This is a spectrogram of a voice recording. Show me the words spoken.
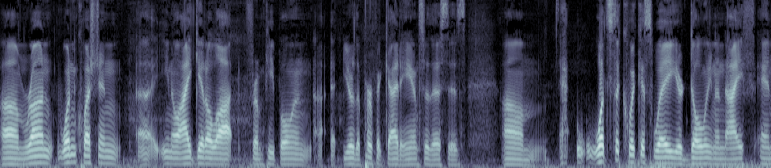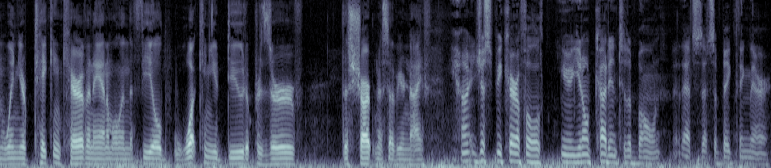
Um, Ron, one question uh, you know I get a lot from people, and uh, you're the perfect guy to answer this. Is um, what's the quickest way you're dulling a knife, and when you're taking care of an animal in the field, what can you do to preserve the sharpness of your knife? Know, just be careful. You know, you don't cut into the bone. That's that's a big thing there.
